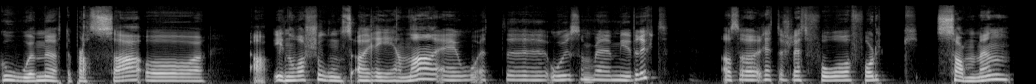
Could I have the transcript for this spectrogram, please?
gode møteplasser og ja, innovasjonsarena er jo et ord som ble mye brukt. Altså rett og slett få folk sammen,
